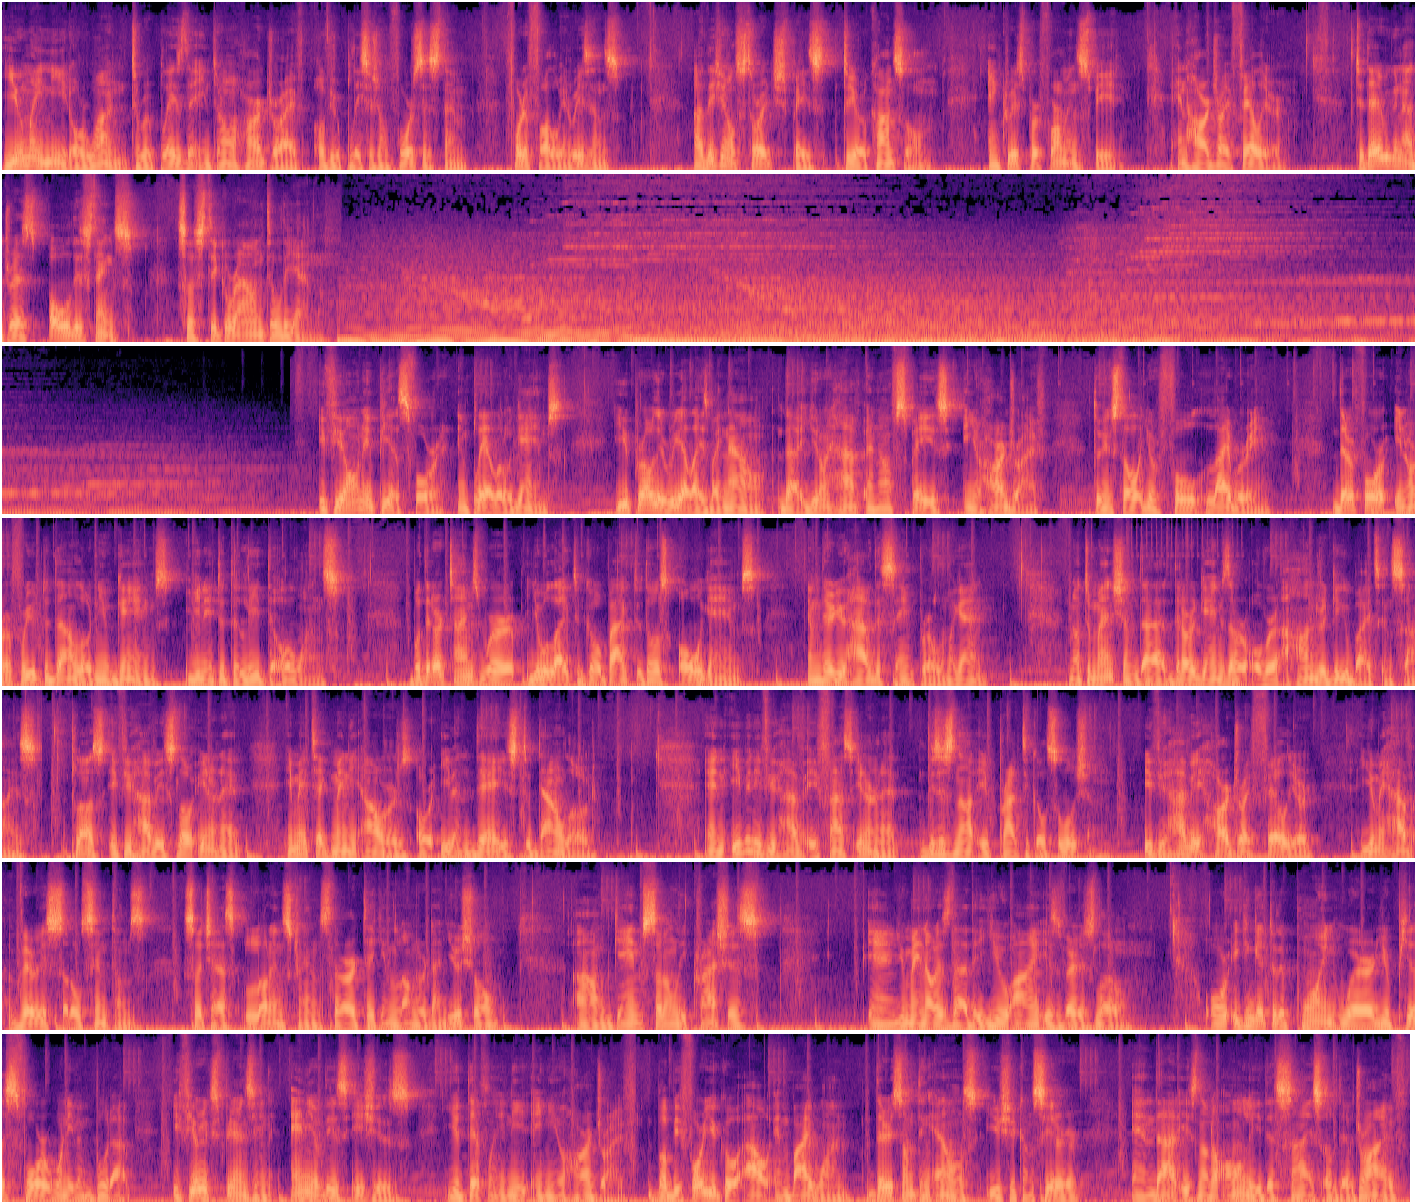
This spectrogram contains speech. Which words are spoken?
You might need or want to replace the internal hard drive of your PlayStation 4 system for the following reasons. Additional storage space to your console, increased performance speed, and hard drive failure. Today we're going to address all these things, so stick around till the end. If you own a PS4 and play a lot of games, you probably realize by now that you don't have enough space in your hard drive to install your full library. Therefore, in order for you to download new games, you need to delete the old ones. But there are times where you would like to go back to those old games, and there you have the same problem again. Not to mention that there are games that are over 100 gigabytes in size. Plus, if you have a slow internet, it may take many hours or even days to download. And even if you have a fast internet, this is not a practical solution. If you have a hard drive failure, you may have very subtle symptoms such as loading screens that are taking longer than usual, um, suddenly crashes, and you may notice that the UI is very slow. Or it can get to the point where your PS4 won't even boot up. If you're experiencing any of these issues, you definitely need a new hard drive. But before you go out and buy one, there is something else you should consider, and that is not only the size of the drive,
